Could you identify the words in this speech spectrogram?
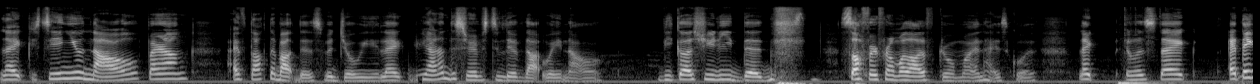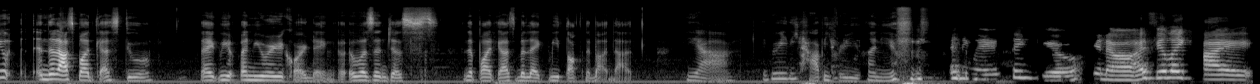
Like seeing you now, parang I've talked about this with Joey. Like Rhiannon deserves to live that way now because she really did suffer from a lot of trauma in high school. Like it was like I think in the last podcast too, like we when we were recording, it wasn't just the podcast, but like we talked about that. Yeah, like really happy for you, honey. Anyway, thank you. You know, I feel like I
